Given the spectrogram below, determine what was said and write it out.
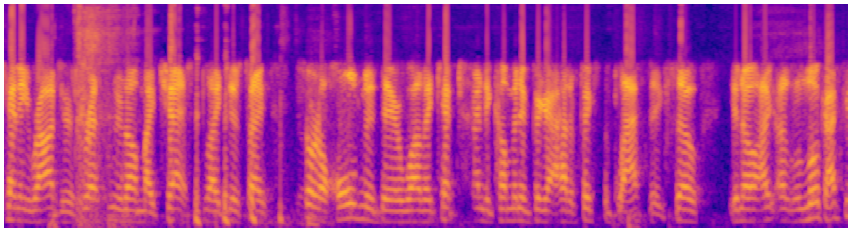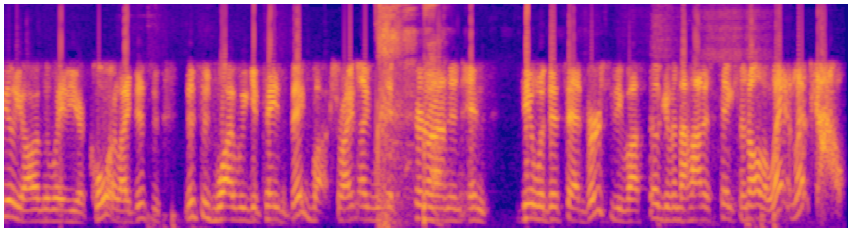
Kenny Rogers, resting it on my chest, like just I sort of holding it there while they kept trying to come in and figure out how to fix the plastic. So you know, I, I look, I feel you all the way to your core. Like this is this is why we get paid the big bucks, right? Like we get to turn around and, and deal with this adversity while still giving the hottest takes in all the land. Let's go.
